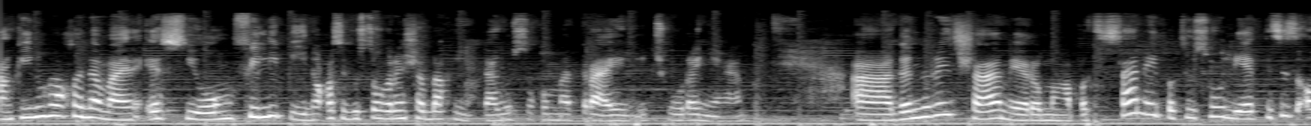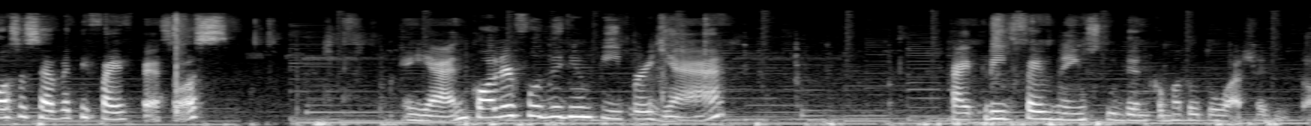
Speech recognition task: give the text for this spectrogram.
ang kinuha ko naman is yung Filipino kasi gusto ko rin siya makita, gusto ko matry yung itsura niya. Uh, ganun rin siya, merong mga pagsasanay, pagsusulit. This is also 75 pesos. Ayan, colorful din yung paper niya. kahit grade 5 na yung student ko, matutuwa siya dito.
